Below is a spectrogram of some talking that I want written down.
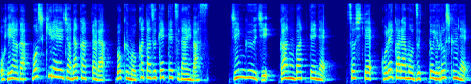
う。お部屋がもし綺麗じゃなかったら僕も片付け手伝います。神宮寺、頑張ってね。そしてこれからもずっとよろしくね。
